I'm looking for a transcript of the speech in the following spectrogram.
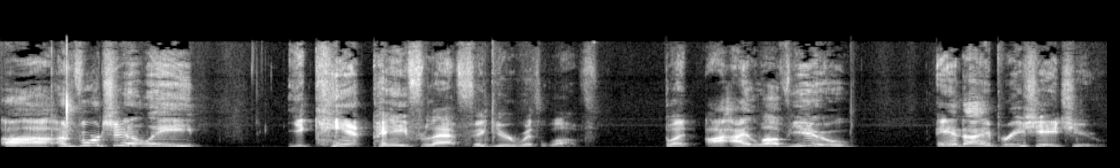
Uh, unfortunately, you can't pay for that figure with love. But I, I love you, and I appreciate you.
